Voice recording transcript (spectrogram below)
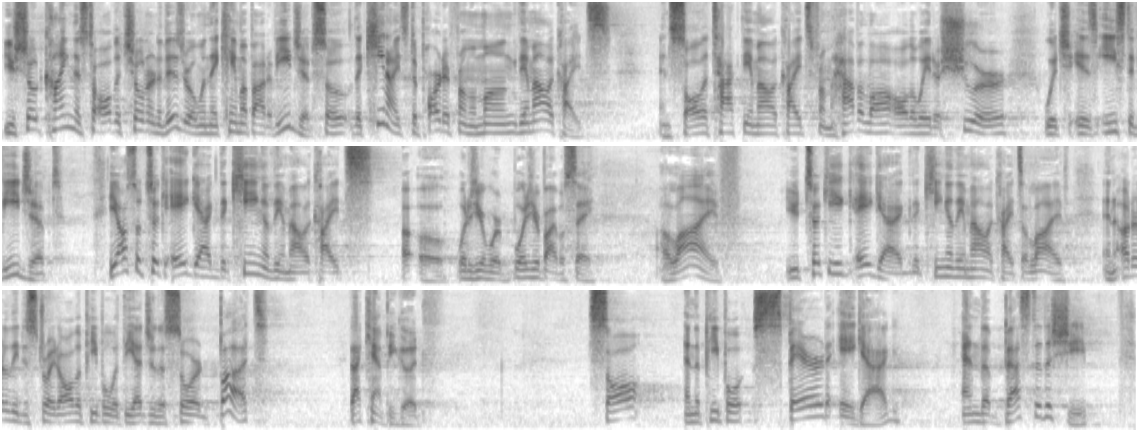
you showed kindness to all the children of Israel when they came up out of Egypt. So the Kenites departed from among the Amalekites. And Saul attacked the Amalekites from Havilah all the way to Shur, which is east of Egypt. He also took Agag, the king of the Amalekites. Uh oh. What does your word? What does your Bible say? Alive. You took Agag, the king of the Amalekites, alive, and utterly destroyed all the people with the edge of the sword. But that can't be good. Saul and the people spared Agag and the best of the sheep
